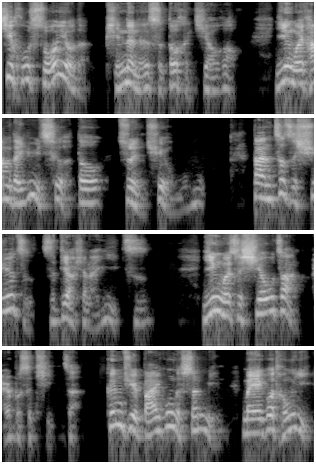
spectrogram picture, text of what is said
几乎所有的评论人士都很骄傲，因为他们的预测都准确无误。但这只靴子只掉下来一只，因为是休战而不是停战。根据白宫的声明，美国同意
